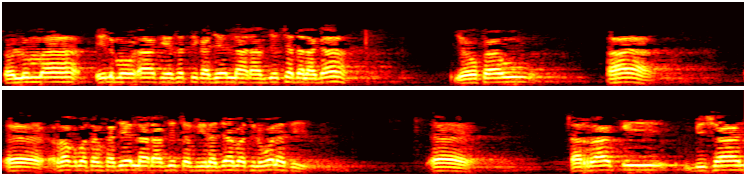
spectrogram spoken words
collummaa ilmoodhaa keessatti kajeellaadhaaf jecha dalagaa yookaan aya raqbatan kajeellaadhaaf jecha fi najaabati waladi carraaqqii bishaan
